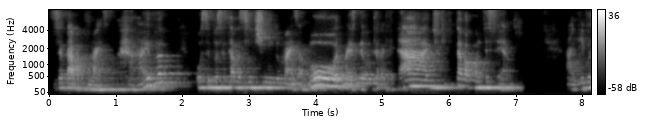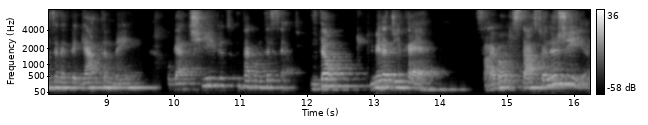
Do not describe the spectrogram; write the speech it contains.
Você estava com mais raiva ou se você estava sentindo mais amor, mais neutralidade, o que estava acontecendo? Ali você vai pegar também o gatilho do que está acontecendo. Então, primeira dica é saiba onde está a sua energia.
